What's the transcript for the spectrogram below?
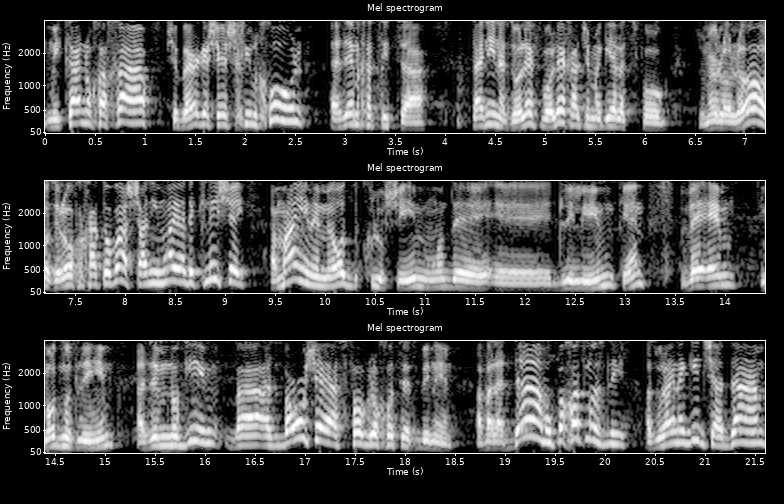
מכאן הוכחה שברגע שיש חלחול אז אין חציצה. תענינא זה הולך והולך עד שמגיע לספוג, אז הוא אומר לו לא, זה לא הוכחה טובה, שאני מאיה דקלישי, המים הם מאוד קלושים, מאוד אה, אה, דלילים, כן, והם מאוד נוזליים, אז הם נוגעים, ב, אז ברור שהספוג לא חוצץ ביניהם, אבל הדם הוא פחות נוזלי, אז אולי נגיד שהדם,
